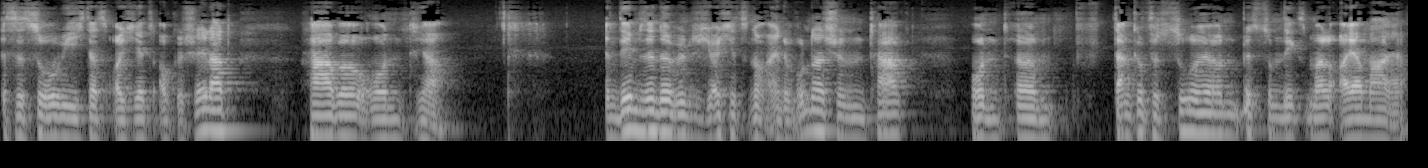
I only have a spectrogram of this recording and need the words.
ist es so, wie ich das euch jetzt auch geschildert habe. Und ja, in dem Sinne wünsche ich euch jetzt noch einen wunderschönen Tag und ähm, danke fürs Zuhören. Bis zum nächsten Mal, euer Maya.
